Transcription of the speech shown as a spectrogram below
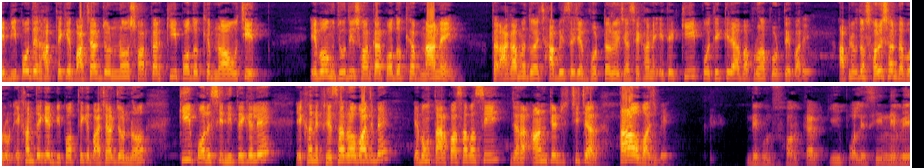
এই বিপদের হাত থেকে বাঁচার জন্য সরকার কি পদক্ষেপ নেওয়া উচিত? এবং যদি সরকার পদক্ষেপ না নেয়, তার আগামী দু ছাব্বিশে যে ভোটটা রয়েছে, সেখানে এতে কি প্রতিক্রিয়া বা প্রভাব পড়তে পারে? আপনি প্রথম সলিউশনটা বলুন। এখান থেকে বিপদ থেকে বাঁচার জন্য কি পলিসি নিতে গেলে এখানে ফ্রেশাররাও বাঁচবে এবং তার পাশাপাশি যারা আনটেড টিচার, তারাও বাঁচবে? দেখুন, সরকার কি পলিসি নেবে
